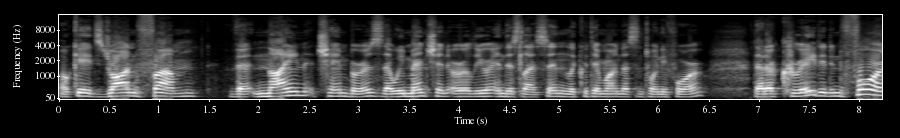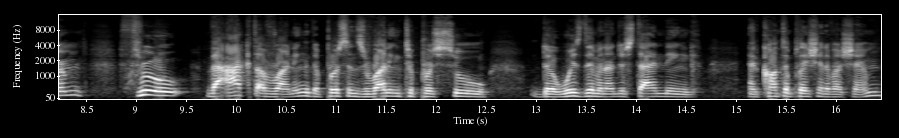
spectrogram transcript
Okay, it's drawn from the nine chambers that we mentioned earlier in this lesson, Likutei Moharan lesson 24, that are created and formed through the act of running, the person's running to pursue the wisdom and understanding and contemplation of Hashem,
